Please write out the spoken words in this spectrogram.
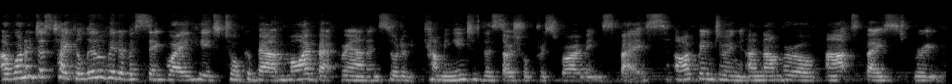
I want to just take a little bit of a segue here to talk about my background and sort of coming into the social prescribing space. I've been doing a number of arts-based group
